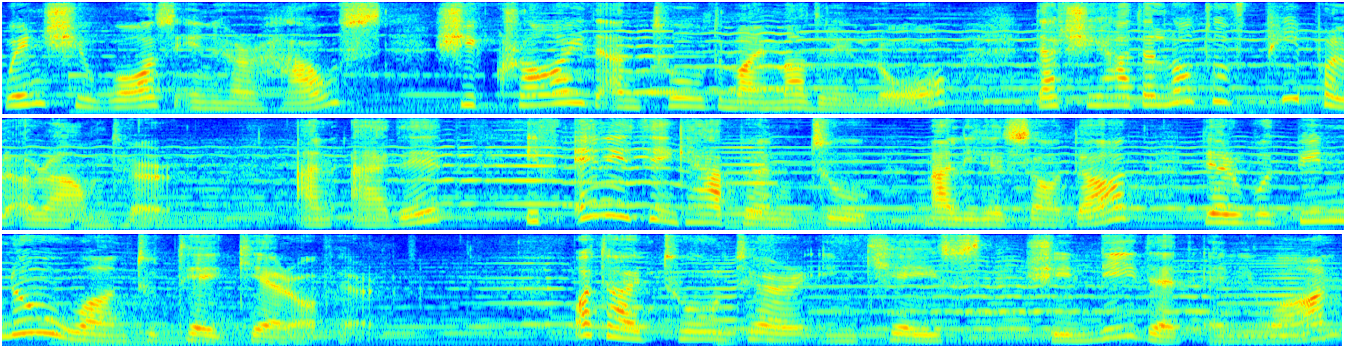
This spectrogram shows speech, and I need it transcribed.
when she was in her house, she cried and told my mother-in-law that she had a lot of people around her and added, if anything happened to Maliha Sadat, there would be no one to take care of her. But I told her in case she needed anyone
